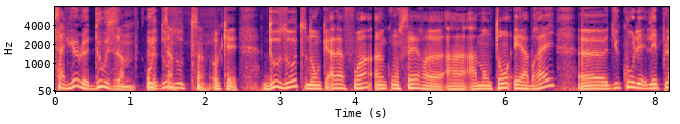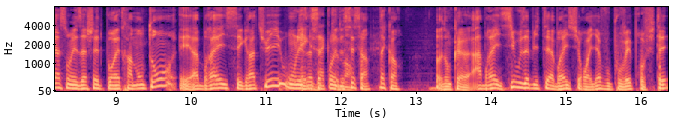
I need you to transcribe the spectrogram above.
Ça a lieu le 12 août. Le 12 août, ok. 12 août, donc à la fois un concert euh, à, à Menton et à Breil. Euh, du coup, les, les places, on les achète pour être à Menton et à Breil, c'est gratuit ou on les achète pour les Exactement. C'est ça, d'accord. Euh, Donc euh, à Breil, si vous habitez à Breil-sur-Roya, vous pouvez profiter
